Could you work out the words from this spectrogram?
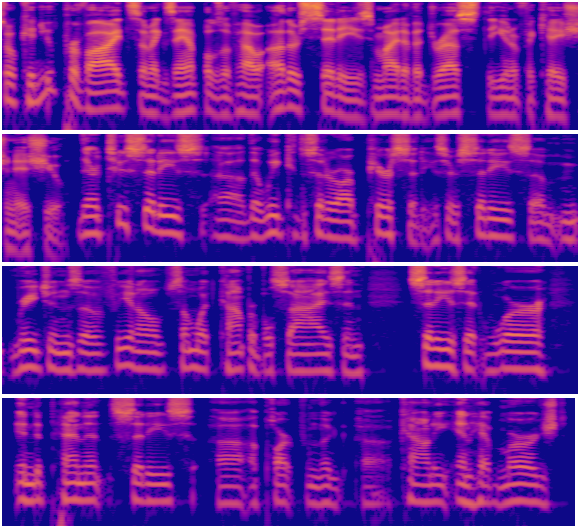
So, can you provide some examples of how other cities might have addressed the unification issue? There are two cities uh, that we consider our peer cities. They're cities, um, regions of you know somewhat comparable size, and cities that were independent cities uh, apart from the uh, county and have merged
